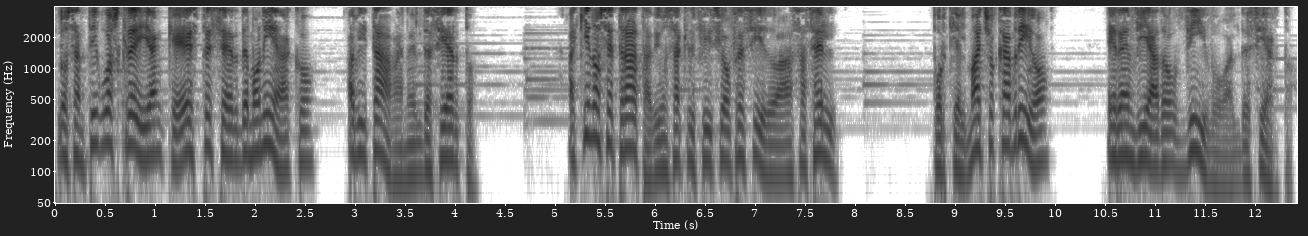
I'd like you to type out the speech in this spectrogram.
los antiguos creían que este ser demoníaco habitaba en el desierto. Aquí no se trata de un sacrificio ofrecido a Azazel, porque el macho cabrío era enviado vivo al desierto.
